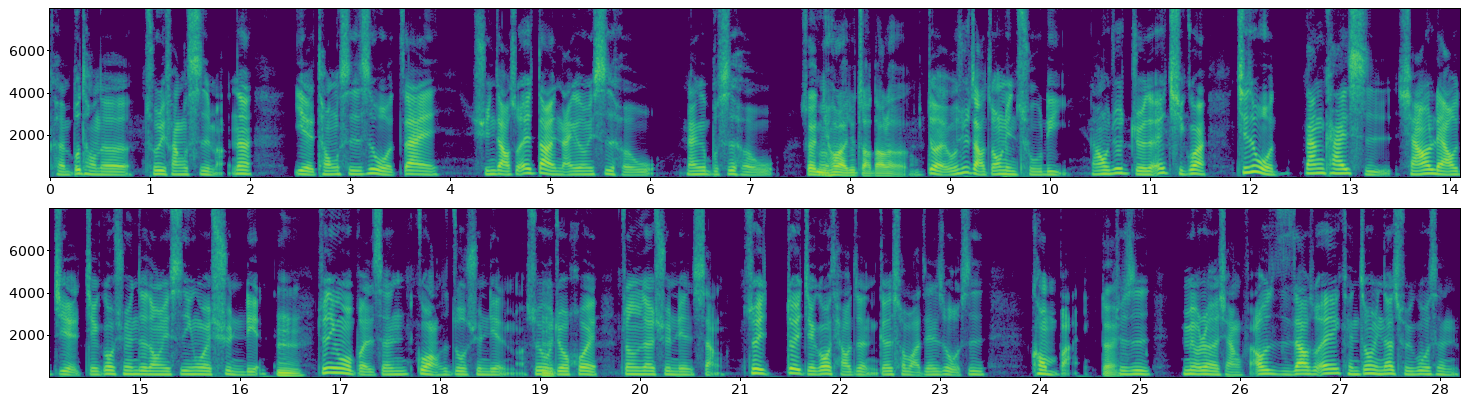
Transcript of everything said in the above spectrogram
可能不同的处理方式嘛，那也同时是我在。寻找说，哎，到底哪个东西适合我，哪个不适合我？所以你后来就找到了。对，我去找中林处理，然后我就觉得，哎，奇怪，其实我刚开始想要了解结构训练这东西，是因为训练，嗯，就是因为我本身过往是做训练的嘛，所以我就会专注在训练上，所以对结构调整跟手法这件事，我是空白，对，就是没有任何想法，我只知道说，哎，可能中林在处理过程，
